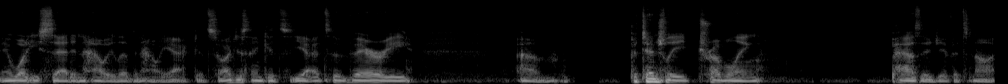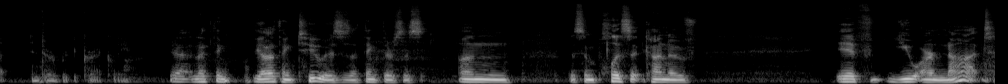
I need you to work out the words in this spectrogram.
and what he said and how he lived and how he acted. So I just think it's yeah, it's a very um, potentially troubling passage if it's not interpreted correctly. Yeah, and I think the other thing too is, is I think there's this un this implicit kind of if you are not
